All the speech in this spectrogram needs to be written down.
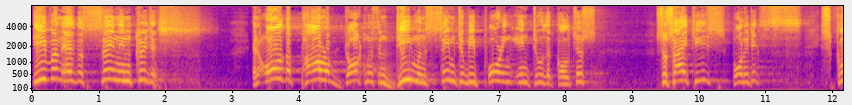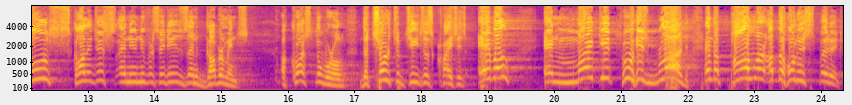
Even as the sin increases and all the power of darkness and demons seem to be pouring into the cultures, societies, politics, schools, colleges, and universities and governments across the world, the Church of Jesus Christ is able and mighty through His blood and the power of the Holy Spirit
